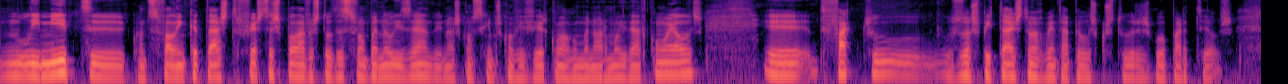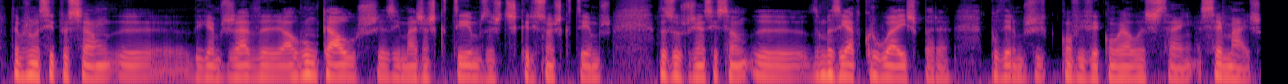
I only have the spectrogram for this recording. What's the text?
no limite, quando se fala em catástrofe, estas palavras todas se vão banalizando e nós conseguimos conviver com alguma normalidade com elas. Eh, de facto, os hospitais estão a arrebentar pelas costuras, boa parte deles. Estamos numa situação, eh, digamos, já de algum caos. As imagens que temos, as descrições que temos das urgências são eh, demasiado cruéis para podermos conviver com elas sem, sem mais.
